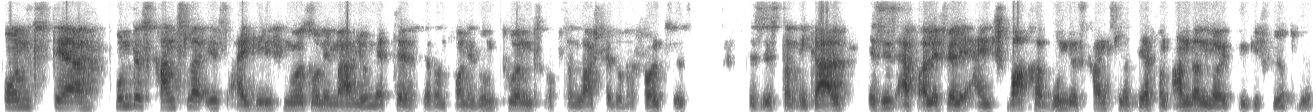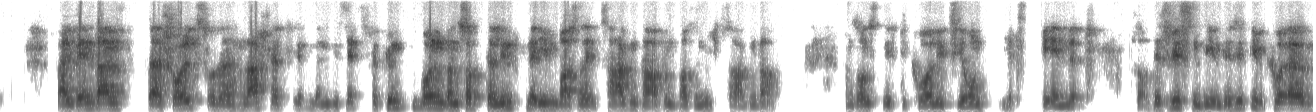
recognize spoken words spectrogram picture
Und der Bundeskanzler ist eigentlich nur so eine Marionette, der dann vorne rumturnt, ob es dann Laschet oder Scholz ist. Das ist dann egal. Es ist auf alle Fälle ein schwacher Bundeskanzler, der von anderen Leuten geführt wird. Weil wenn dann der Scholz oder Laschet irgendein Gesetz verkünden wollen, dann sagt der Lindner ihm, was er jetzt sagen darf und was er nicht sagen darf. Ansonsten ist die Koalition jetzt beendet. So, das wissen die. Und das ist die äh,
